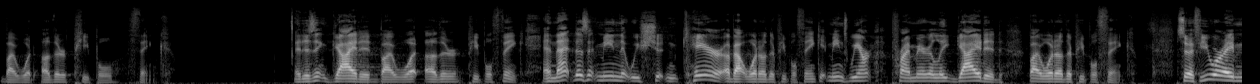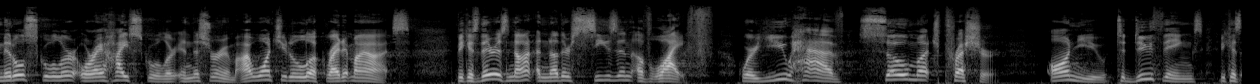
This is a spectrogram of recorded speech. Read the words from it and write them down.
by what other people think. It isn't guided by what other people think. And that doesn't mean that we shouldn't care about what other people think. It means we aren't primarily guided by what other people think. So if you are a middle schooler or a high schooler in this room, I want you to look right at my eyes because there is not another season of life where you have so much pressure on you to do things because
